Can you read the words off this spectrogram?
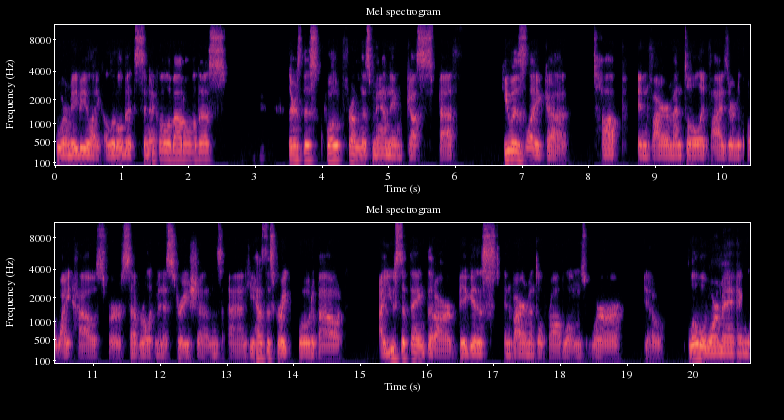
who are maybe like a little bit cynical about all this, there's this quote from this man named Gus Speth. He was like a top environmental advisor to the White House for several administrations. And he has this great quote about I used to think that our biggest environmental problems were, you know, global warming,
